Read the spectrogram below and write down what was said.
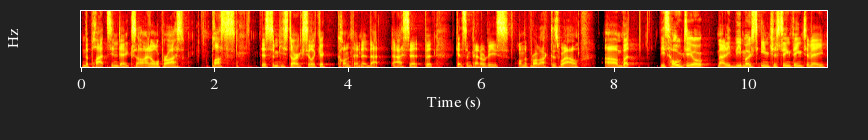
in the Platts index iron ore price. Plus, there's some historic silica content at that asset that gets some penalties on the product as well. Um, but this whole deal, Matty, the most interesting thing to me,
